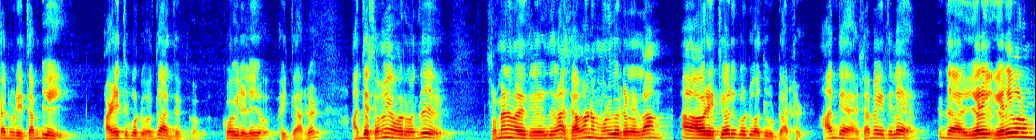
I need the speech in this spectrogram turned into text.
தன்னுடைய தம்பியை அழைத்து கொண்டு வந்து அந்த கோவிலிலே வைத்தார்கள். அந்த சமயம் அவர் வந்து சமண மதத்தில் இருந்ததுனால் சமண முனிவர்கள் எல்லாம் அவரை தேடிக்கொண்டு வந்து விட்டார்கள். அந்த சமயத்தில் இந்த இறை இறைவனும்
